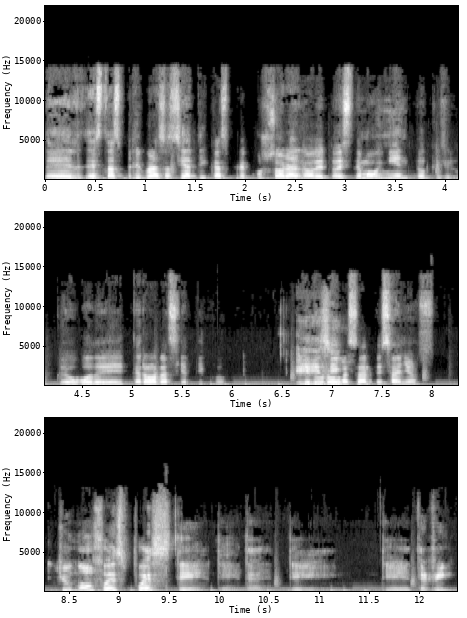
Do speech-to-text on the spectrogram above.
de estas películas asiáticas precursoras, ¿no? De todo este movimiento que, que hubo de terror asiático, que eh, duró sí. bastantes años. Juno fue después de, de, de, de, de Ring,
